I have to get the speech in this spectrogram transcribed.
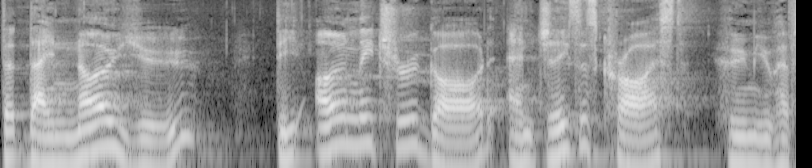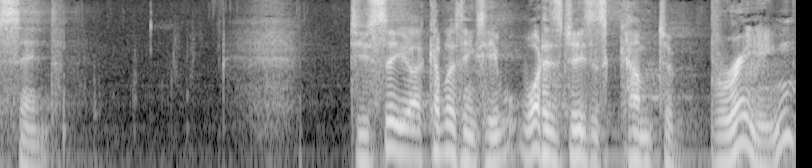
that they know you, the only true God, and Jesus Christ, whom you have sent. Do you see a couple of things here? What has Jesus come to bring?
